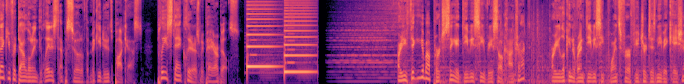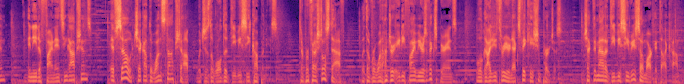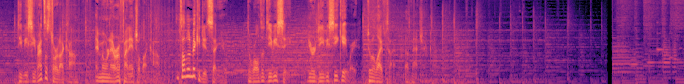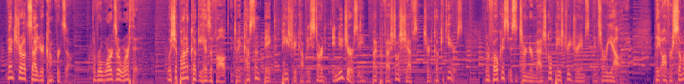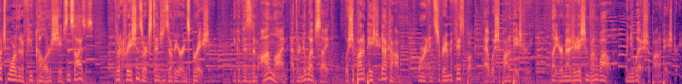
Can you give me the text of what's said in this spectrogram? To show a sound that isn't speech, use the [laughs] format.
Thank you for downloading the latest episode of the Mickey Dudes podcast. Please stand clear as we pay our bills. Are you thinking about purchasing a DVC resale contract? Are you looking to rent DVC points for a future Disney vacation? In need of financing options? If so, check out the one stop shop, which is the world of DVC companies. Their professional staff, with over 185 years of experience, will guide you through your next vacation purchase. Check them out at dvcresalemarket.com, dvcrentalstore.com, and monerafinancial.com. And tell them Mickey Dude sent you. The world of DVC, your DVC gateway to a lifetime of magic. Venture outside your comfort zone. The rewards are worth it. Wish Upon a Cookie has evolved into a custom baked pastry company started in New Jersey by professional chefs turned cooketeers. Their focus is to turn your magical pastry dreams into reality. They offer so much more than a few colors, shapes, and sizes. Their creations are extensions of your inspiration. You can visit them online at their new website, wishuponapastry.com, or on Instagram and Facebook at Wish Upon a Pastry. Let your imagination run wild when you wish upon a pastry.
